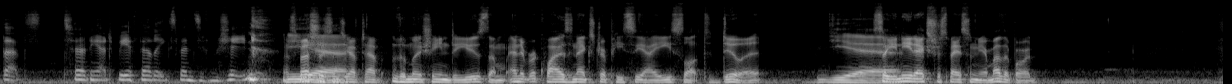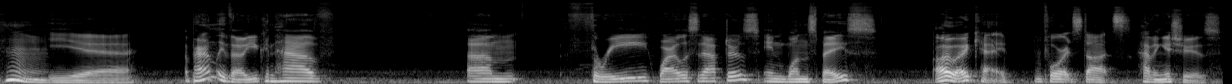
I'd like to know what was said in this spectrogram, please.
That's turning out to be a fairly expensive machine. Especially Yeah. since you have to have the machine to use them, and it requires an extra PCIe slot to do it. Yeah. So you need extra space on your motherboard. Hmm. Yeah. Apparently, though, you can have um, three wireless adapters in one space Oh, okay. Before it starts. having issues.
